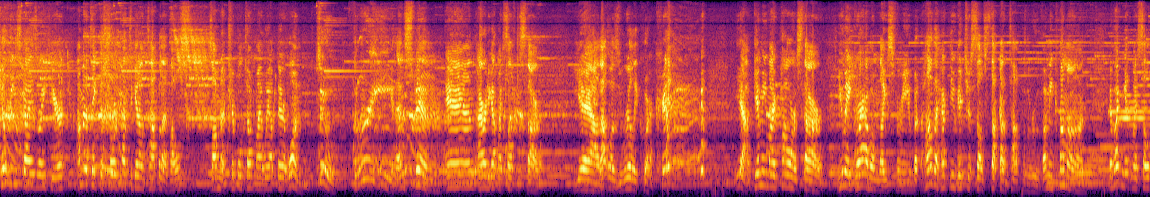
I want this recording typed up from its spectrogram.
kill these guys right here. I'm going to take the shortcut to get on top of that house. So I'm going to triple jump my way up there. One, two, three, then spin. And I already got myself to star. Yeah, that was really quick. yeah, give me my power star. You may grab them nice for me, but how the heck do you get yourself stuck on top of the roof? I mean, come on. If I can get myself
